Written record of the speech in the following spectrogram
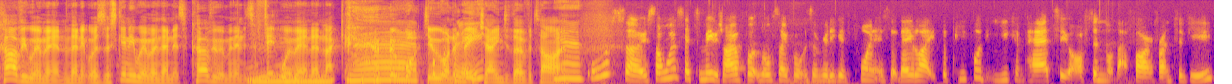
curvy women, and then it was the skinny women, then it's a curvy women, then it's a fit women, and like, Mm. Yeah, what do we want to be changes over time. Yeah. Also, someone said to me, which I thought also thought was a really good point, is that they like the people that you compare to are often not that far in front of you.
